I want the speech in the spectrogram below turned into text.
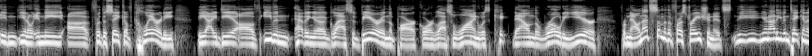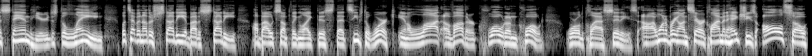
in you know in the uh, for the sake of clarity, the idea of even having a glass of beer in the park or a glass of wine was kicked down the road a year from now, and that's some of the frustration. It's you're not even taking a stand here; you're just delaying. Let's have another study about a study about something like this that seems to work in a lot of other quote unquote world class cities. Uh, I want to bring on Sarah Climenhaga. She's also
